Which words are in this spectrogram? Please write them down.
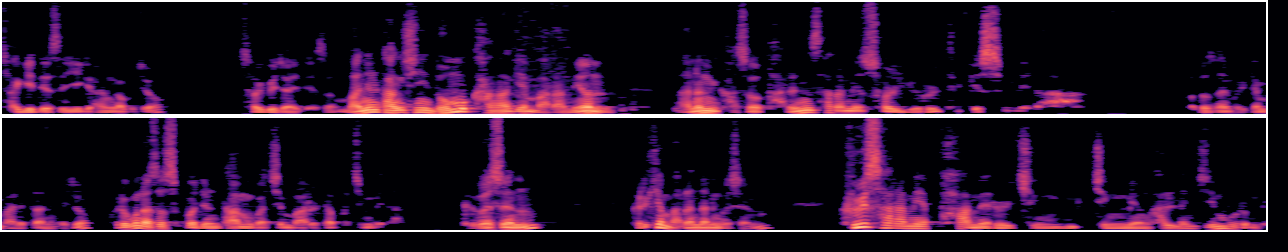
자기에 대해서 얘기를 하는가 보죠. 설교자에 대해서. 만일 당신이 너무 강하게 말하면 나는 가서 다른 사람의 설교를 듣겠습니다. 어떤 사람이 그렇게 말했다는 거죠. 그러고 나서 스퍼지는 다음과 같이 말을 덧붙입니다. 그것은 그렇게 말한다는 것은 그 사람의 파멸을 증명할는지 모릅니다.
